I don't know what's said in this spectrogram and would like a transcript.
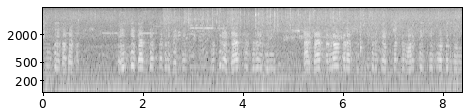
তিন করে দেখা হয় এই যে গাছ গাছগুলো দেখে প্রতিটা গাছ উপরে জিনিস আর গাছ আল্লাহ তারা সৃষ্টি করেছে একমাত্র মানুষের খেদমতের জন্য।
